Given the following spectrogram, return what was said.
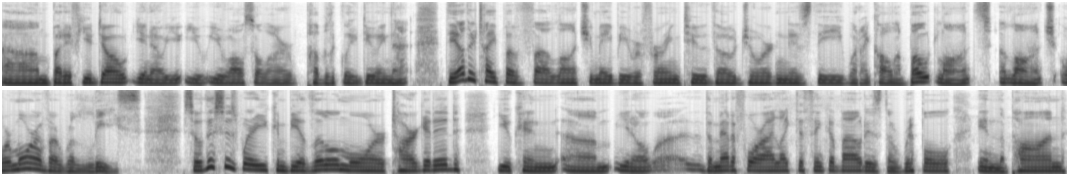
Um, but if you don't, you know, you, you, you also are publicly doing that. The other type of uh, launch you may be referring to, though, Jordan, is the what I call a boat launch, a launch, or more of a release. So this is where you can be a little more targeted. You can, um, you know, uh, the metaphor I like to think about is the ripple in the pond,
